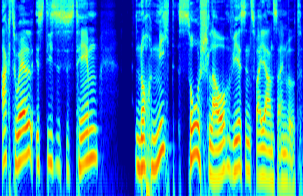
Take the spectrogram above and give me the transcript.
Aktuell ist dieses System noch nicht so schlau, wie es in zwei Jahren sein wird.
